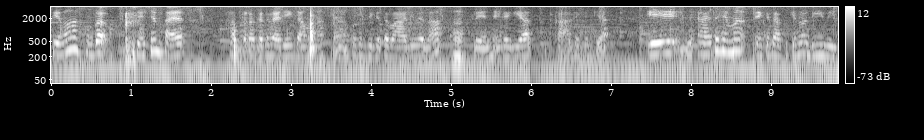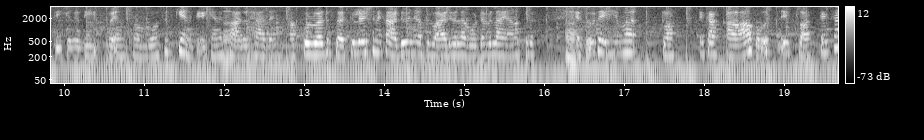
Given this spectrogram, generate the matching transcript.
තියෙනවා. හුඟ විශේෂෙන් පැය හතරකට වැඩි ගමනක් යනකොට දිගට වාඩි වෙලා ප්ලේන් එක ගියත් කාගක ගිය ඒ ඇයට හෙම එක අපි කියෙන ඩීවිට කියල. ඩීපෙන් ්‍රම්බෝසිස් කියන එක. ගැන පල් හද කකුල්වට සර්කුලේෂන එක අඩුවන අපි වාඩි වෙලා ගොඩ වෙලා යනකට. එතවට එහෙම කලොට් එකක් ආවොත් ඒ කලොට් එක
